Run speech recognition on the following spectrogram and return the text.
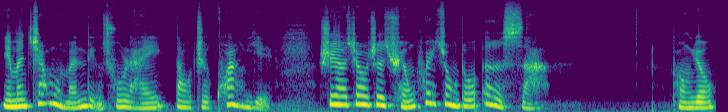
你们将我们领出来到这旷野，是要叫这全会众都饿死啊！”朋友，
